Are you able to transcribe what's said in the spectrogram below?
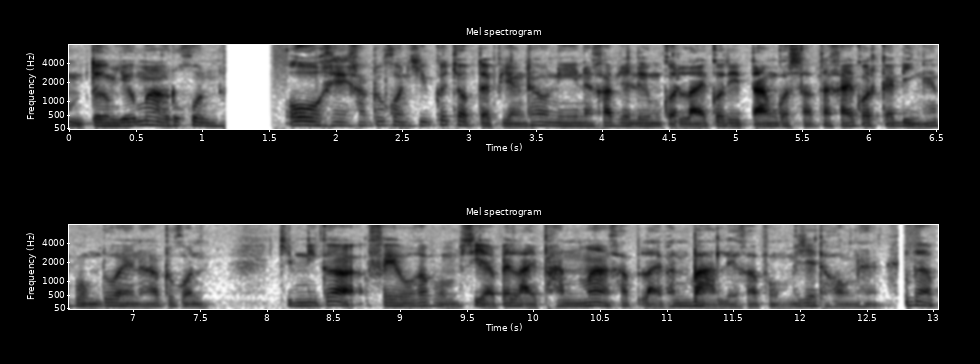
ผมเติมเยอะมากทุกคน โอเคครับทุกคนคลิปก็จบแต่เพียงเท่านี้นะครับ อย่าลืมกดไลค์กดติดตามกดซับสไครต์กดกระดิ่งให้ผมด้วยนะครับทุกคนคลิปนี้ก็เฟลครับผมเสียไปหลายพันมากครับ หลายพันบาทเลยครับผมไม่ใช่ทองนะฮะแบบ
